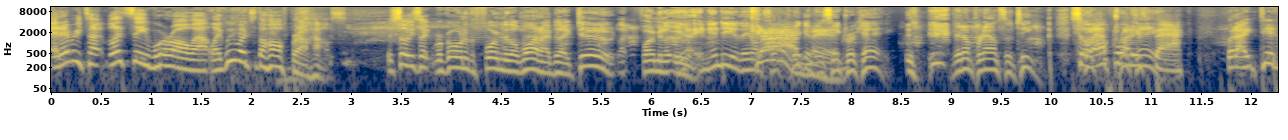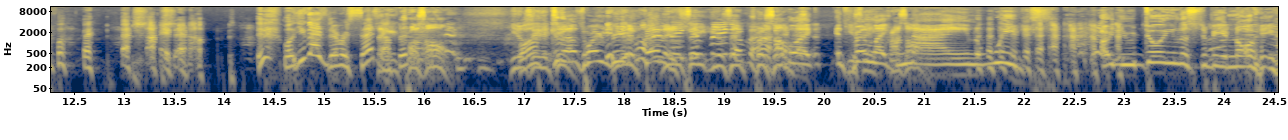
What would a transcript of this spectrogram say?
And every time, let's say we're all out, like we went to the Hofbrau house. And so he's like, we're going to the Formula One. I'd be like, dude, like Formula One. Yeah, in India, they don't say God, cricket, they say croquet. they don't pronounce the T. So F1 Croquet. is back, but I did. I know. Well, you guys never said It's like croissant. You don't What? say the T. Because I was waiting for you to What finish. make you You say think about croissant. I'm like, it's You been like croissant. nine weeks. Are you doing this to be oh annoying,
